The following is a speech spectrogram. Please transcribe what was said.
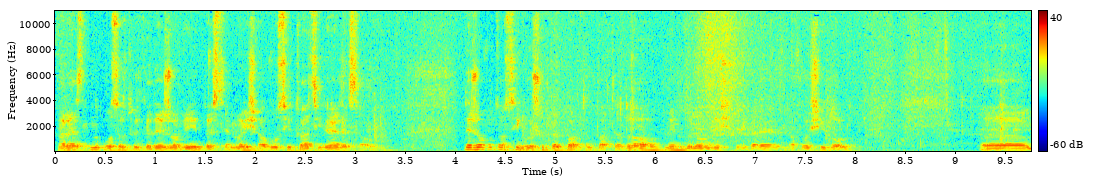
În rest, nu pot să spui că deja au venit peste noi și au avut situații grele sau deci a avut un singur șut pe poartă în partea a doua, minutul 93, care a fost și golul. Uh,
